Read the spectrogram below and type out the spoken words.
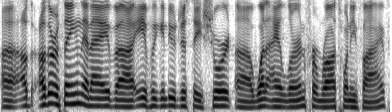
uh, other, other thing that I've, uh, if we can do just a short, uh, what I learned from Raw 25,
